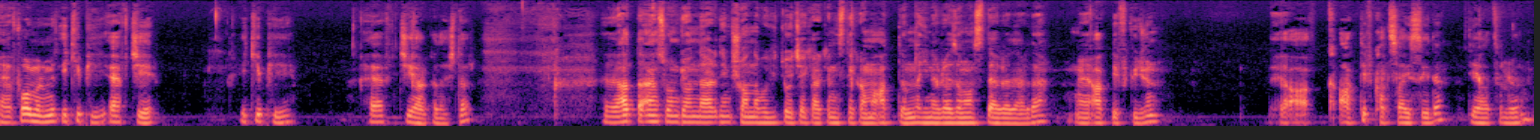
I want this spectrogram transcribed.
e, formülümüz 2pi fg 2pi fg arkadaşlar. E, hatta en son gönderdiğim şu anda bu videoyu çekerken Instagram'a attığımda yine rezonans devrelerde e, aktif gücün e, aktif katsayısıydı diye hatırlıyorum.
